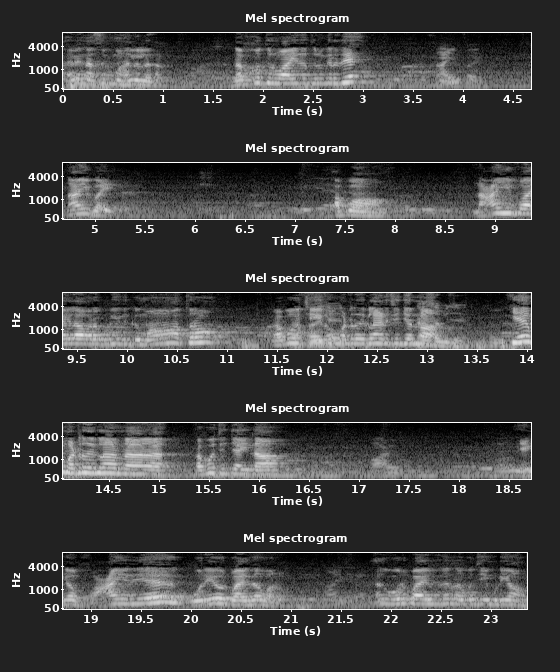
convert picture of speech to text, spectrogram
அதே நசுவு மஹல்ல தான் நஃபகத்துல் வாஹிதத்துங்கிறது நாய் பாய் அப்போ நாய் பாயிலா வரக்கூடியதுக்கு மாத்திரம் ரபு செய்யணும் மற்றதுக்கெல்லாம் என்ன செஞ்சிடணும். ஏன் மற்றதுக்கெல்லாம் ரபு செஞ்சாயினா எங்க வாயிலே ஒரே ஒரு பாயில் தான் வரும் அது ஒரு பாயில் தான் ரபு செய்ய முடியும்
